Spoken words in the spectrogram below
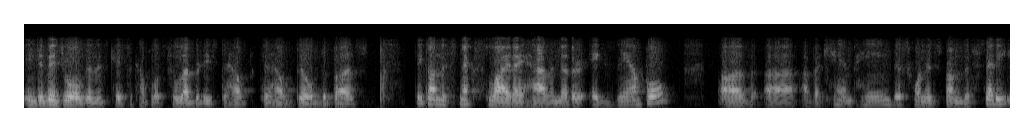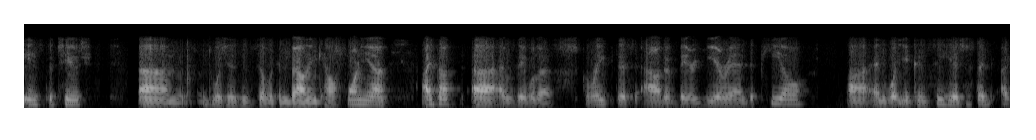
individuals, in this case a couple of celebrities to help, to help build the buzz. I think on this next slide I have another example of, uh, of a campaign. This one is from the SETI Institute, um, which is in Silicon Valley in California. I thought uh, I was able to scrape this out of their year-end appeal. Uh, and what you can see here is just a, a,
